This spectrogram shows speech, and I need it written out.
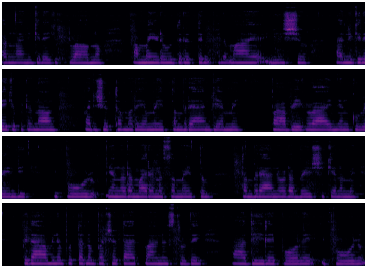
അങ്ങ് അനുഗ്രഹിക്കപ്പെട്ടതാകുന്നു അമ്മയുടെ ഉദരത്തിൻ ഫലമായ ഈശോ അനുഗ്രഹിക്കപ്പെട്ടതാണ് പരിശുദ്ധ മറിയമ്മേ തമ്പുരാന്റെ അമ്മേ പാപികളായ ഞങ്ങൾക്ക് വേണ്ടി ഇപ്പോഴും ഞങ്ങളുടെ മരണസമയത്തും തമ്പുരാനോട് അപേക്ഷിക്കണമേ. പിതാവിനും പുത്രനും പരിശുദ്ധാത്മാവിനും സ്തുതി. ആദിയിലെ പോലെ ഇപ്പോഴും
